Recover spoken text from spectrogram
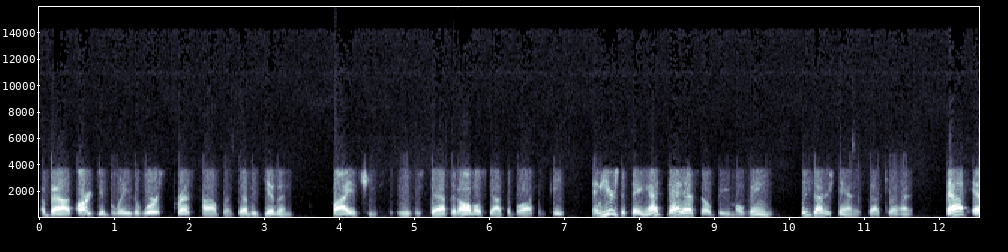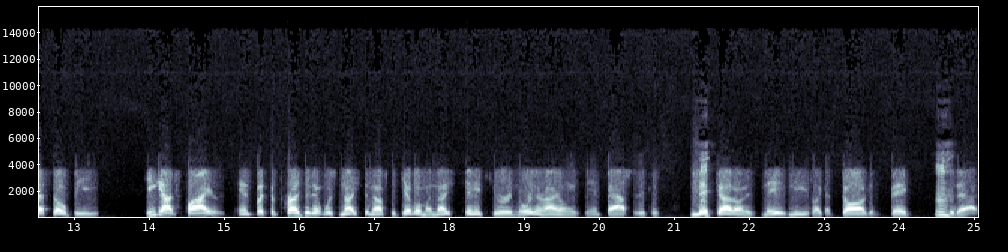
about arguably the worst press conference ever given by a chief of staff that almost got the boss impeached. And here's the thing that, that SOB, Mulvaney, please understand this, South Carolina. That SOB, he got fired, and but the president was nice enough to give him a nice sinecure in Northern Ireland as the ambassador because Mick got on his knees like a dog and begged mm. for that.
